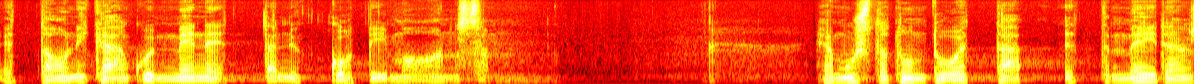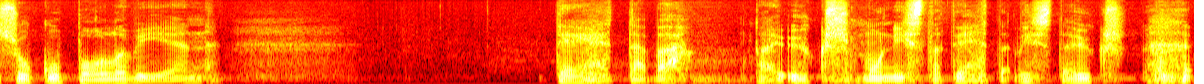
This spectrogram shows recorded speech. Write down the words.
että on ikään kuin menettänyt kotimaansa. Ja musta tuntuu, että, että meidän sukupolvien tehtävä, tai yksi monista tehtävistä, yksi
